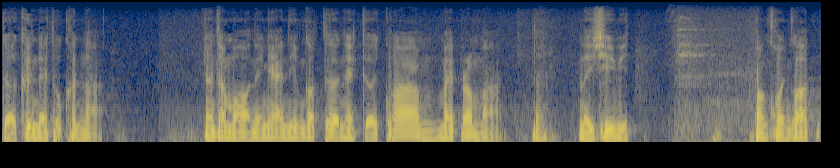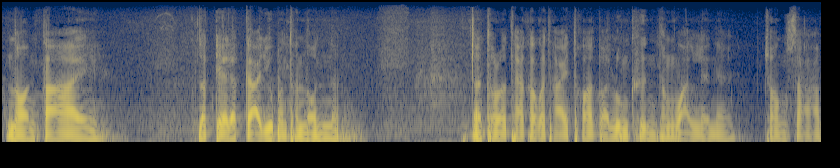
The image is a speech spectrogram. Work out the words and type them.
เกิดขึ้นได้ทุกขณะนั้นถ้ามองในแง่นี้มันก็เตือนให้เกิดความไม่ประมาทนะในชีวิต บางคนก็นอนตาย แล้วเกละกะอยู่บนถนนนะโทรทัศน์เขาก็ถ่ายทอดวันรุ่งขึ้นทั้งวันเลยนะ ช่องสาม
